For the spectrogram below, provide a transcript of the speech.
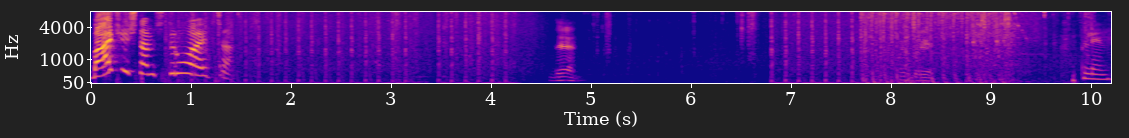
Бачиш, там строїться. Де? Ой, блін. Блін.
